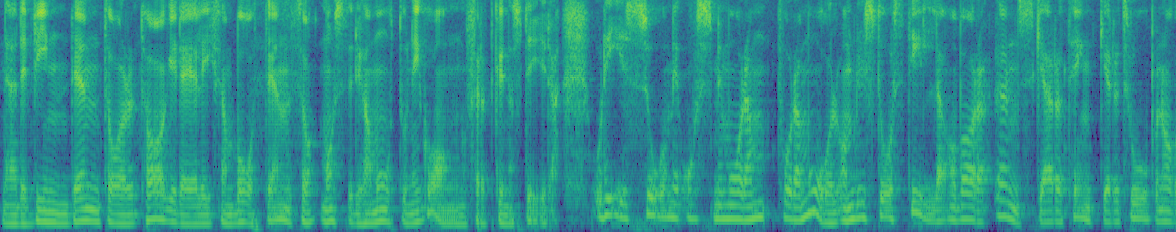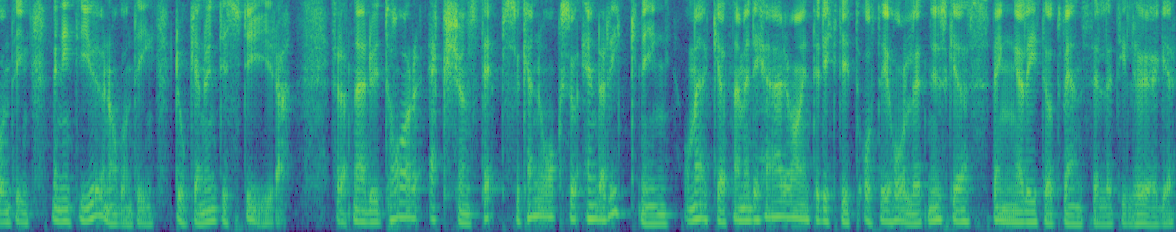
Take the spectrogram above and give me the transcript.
när det vinden tar tag i dig, liksom båten, så måste du ha motorn igång för att kunna styra. Och det är så med oss med våra, våra mål. Om du står still stilla och bara önskar och tänker och tror på någonting men inte gör någonting, då kan du inte styra. För att när du tar action steps så kan du också ändra riktning och märka att Nej, men det här var inte riktigt åt det hållet, nu ska jag svänga lite åt vänster eller till höger.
